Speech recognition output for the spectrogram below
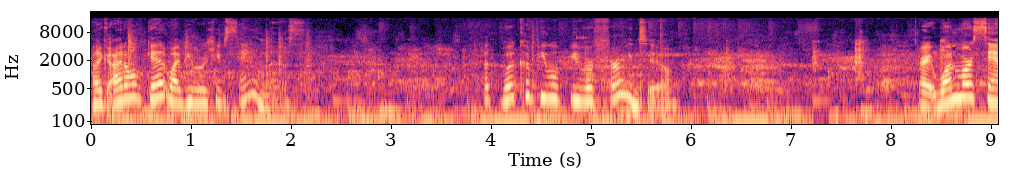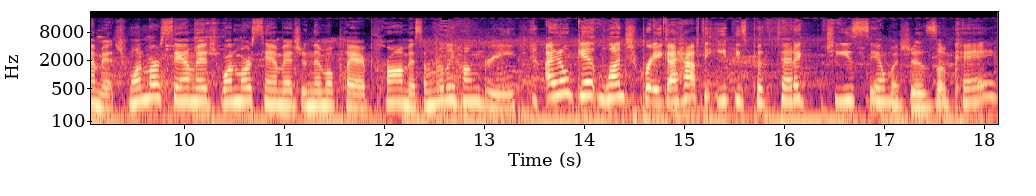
Like, I don't get why people keep saying this. What, what could people be referring to? All right, one more sandwich, one more sandwich, one more sandwich, and then we'll play. I promise. I'm really hungry. I don't get lunch break. I have to eat these pathetic cheese sandwiches, okay?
